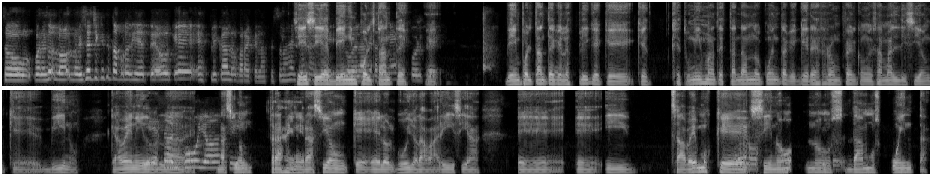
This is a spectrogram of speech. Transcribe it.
por eso lo, hice chiquitito, pero dije, tengo que explicarlo para que las personas. Sí, sí, es bien importante. Eh, bien importante que lo explique, que, que, que, tú misma te estás dando cuenta que quieres romper con esa maldición que vino, que ha venido, la generación tras generación, que es el orgullo, la avaricia, eh, eh, y sabemos que si no nos damos cuenta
